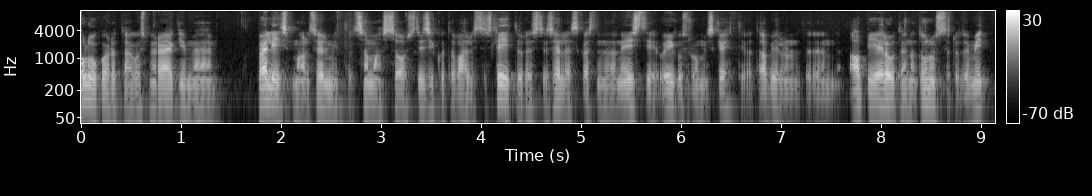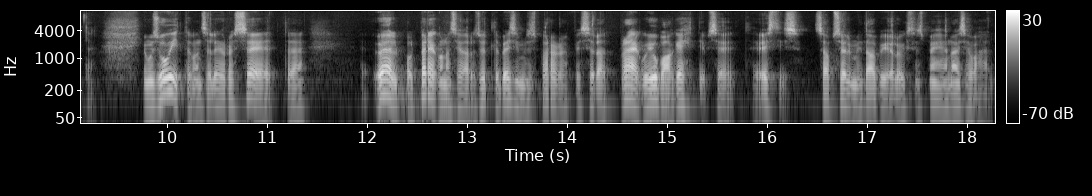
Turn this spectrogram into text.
olukorda, kus me räägime välismaal sõlmitud samast soost isikute vahelistest liitudest ja sellest, kas need on Eesti õigusruumis kehtivate abieludena, abieludena tunnustatud või mitte. ja mis huvitav on selle juures see, et eh, ühelt poolt perekonnaseadus ütleb esimeses paragrahvis seda, et praegu juba kehtib see, et Eestis saab sõlmida abielu üksnes mehe ja naise vahel.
